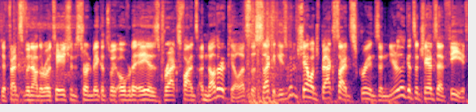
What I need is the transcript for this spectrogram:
Defensively now, the rotation is starting to make its way over to A as Brax finds another kill. That's the second. He's going to challenge backside screens and nearly gets a chance at Thief.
